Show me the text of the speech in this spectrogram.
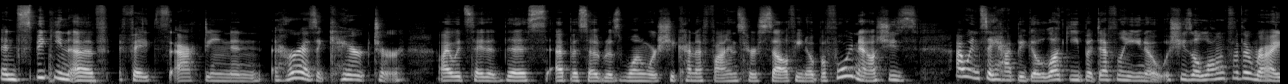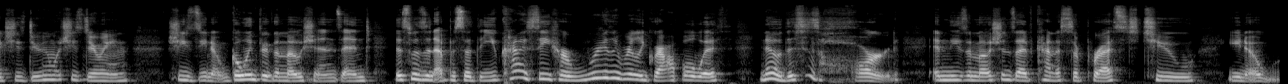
And speaking of Faith's acting and her as a character, I would say that this episode was one where she kind of finds herself, you know, before now she's I wouldn't say happy go lucky, but definitely, you know, she's along for the ride. She's doing what she's doing. She's, you know, going through the motions. And this was an episode that you kind of see her really, really grapple with no, this is hard. And these emotions I've kind of suppressed to, you know,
